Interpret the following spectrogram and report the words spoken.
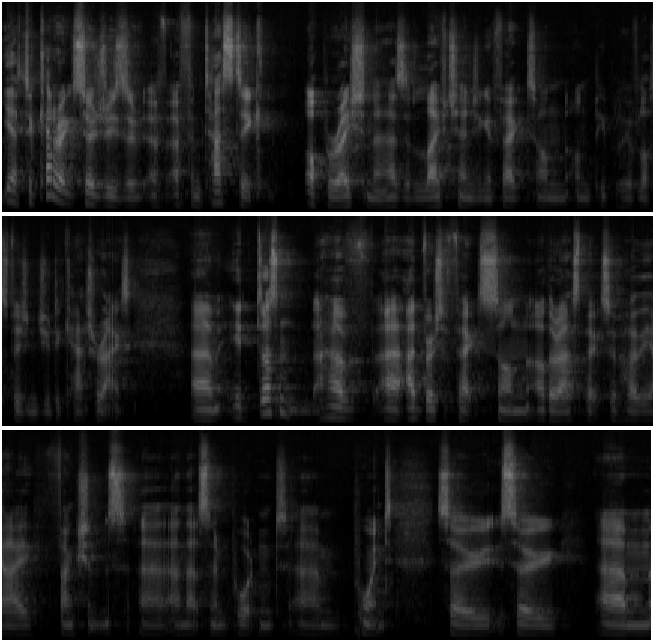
Yeah, so cataract surgery is a, a, a fantastic operation that has a life-changing effect on, on people who have lost vision due to cataract. Um, it doesn't have uh, adverse effects on other aspects of how the eye functions, uh, and that's an important um, point. So, so um,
